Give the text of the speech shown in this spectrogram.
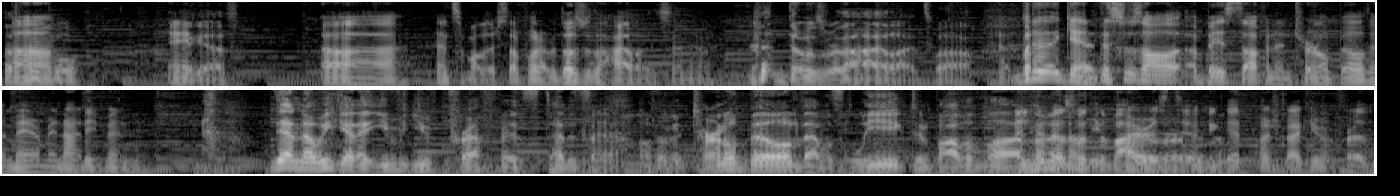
that's pretty Um, cool. I guess. Uh, and some other stuff. Whatever. Those are the highlights anyway. Those were the highlights. Wow. But again, this was all uh, based off an internal build and may or may not even. Yeah, no, we get it. You've you've prefaced that it's Yeah. of an internal build that was leaked and blah blah blah. and who knows what the virus too? It could get pushed back even further.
